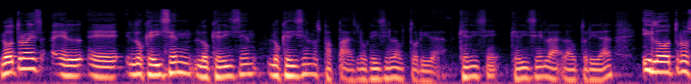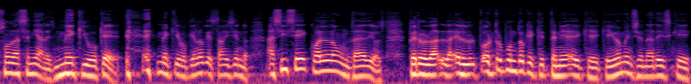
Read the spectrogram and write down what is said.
Lo otro es el, eh, lo que dicen, lo que dicen, lo que dicen los papás, lo que dice la autoridad. ¿Qué dice, qué dice la, la autoridad? Y lo otro son las señales. Me equivoqué, me equivoqué en lo que estaba diciendo. Así sé cuál es la voluntad de Dios. Pero la- la- el otro punto que, que tenía, eh, que, que iba a mencionar es que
